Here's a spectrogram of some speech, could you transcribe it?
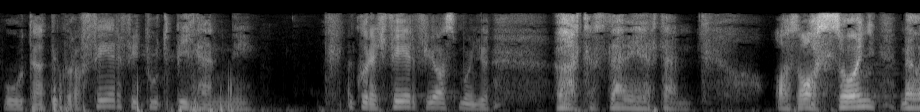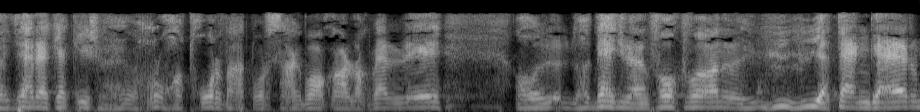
Ó, tehát mikor a férfi tud pihenni, mikor egy férfi azt mondja, hát ezt nem értem, az asszony, meg a gyerekek is rohadt Horvátországba akarnak menni, ahol 40 fok van, hülye tenger,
